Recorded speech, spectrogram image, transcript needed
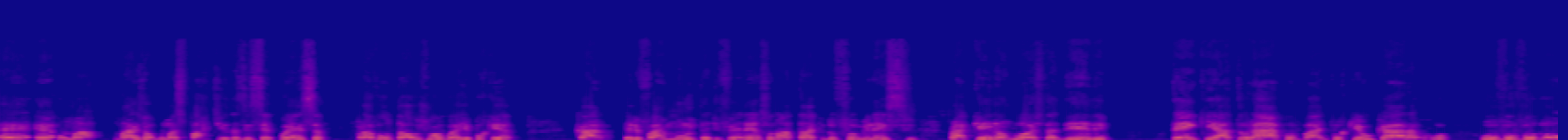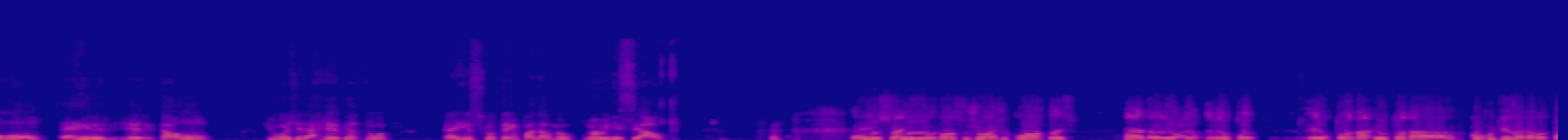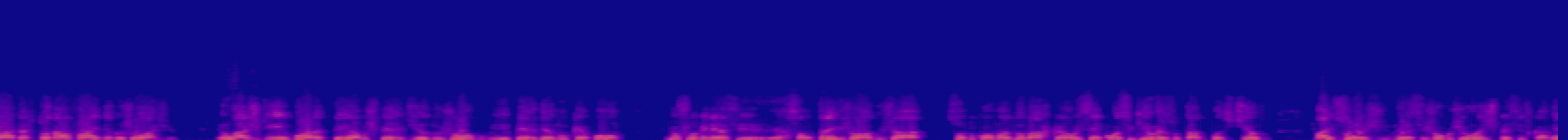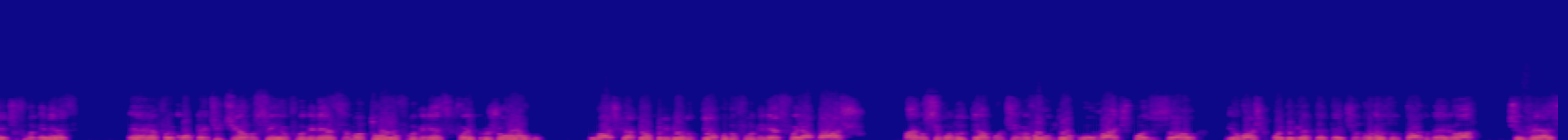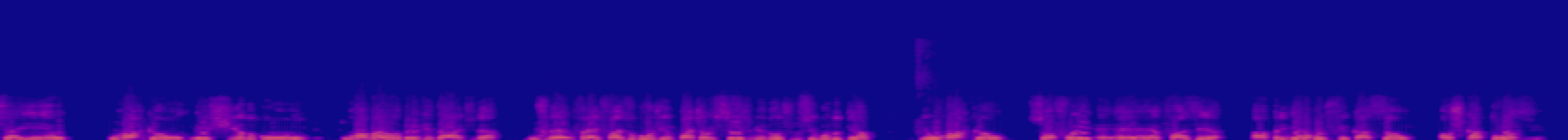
é, é, uma, mais algumas partidas em sequência para voltar ao jogo aí, porque Cara, ele faz muita diferença no ataque do Fluminense. Para quem não gosta dele, tem que aturar, compadre, porque o cara, o, o vovô on é ele, ele tá on, que hoje ele arrebentou. É isso que eu tenho para dar o meu, meu inicial. É isso aí, o nosso Jorge Corpas. É, não, eu, eu, eu, tô, eu, tô na, eu tô na, como diz a garotada, tô na vibe do Jorge. Eu acho que, embora tenhamos perdido o jogo, e perder nunca é bom, e o Fluminense é, são três jogos já sob o comando do Marcão e sem conseguir o resultado positivo, mas hoje, nesse jogo de hoje especificamente, o Fluminense é, foi competitivo, sim. O Fluminense lutou, o Fluminense foi para o jogo. Eu acho que até o primeiro tempo do Fluminense foi abaixo, mas no segundo tempo o time voltou com mais disposição e eu acho que poderia até ter tido um resultado melhor, tivesse aí o Marcão mexido com uma maior brevidade, né? O Fred faz o gol de empate aos seis minutos do segundo tempo e o Marcão só foi é, é, fazer a primeira modificação aos 14,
